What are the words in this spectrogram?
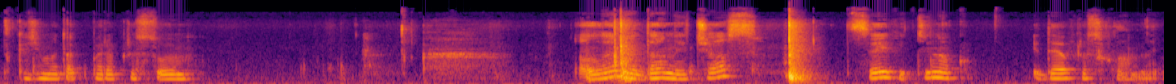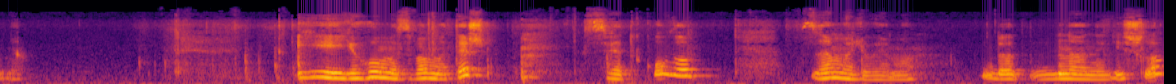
скажімо так, перепресую. Але на даний час цей відтінок іде в розхламлення. І його ми з вами теж святково замалюємо до дна не дійшла,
